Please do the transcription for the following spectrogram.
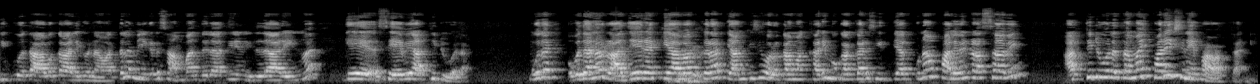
දිගුව తాවකාලිකව නවත්තලා මේකට සම්බන්ධ වෙලා තියෙන නිලධාරීන්ව ගේ සේවය අත්හිටුවලා. මොකද ඔබ දන්නවා රජයේ රැකියාවක් කරත් යම්කිසි හොරකමක් හරි මොකක් හරි සිද්ධියක් වුණාම පළවෙනි රස්සාවෙන් අත්හිටුවල තමයි පරීක්ෂණය පවත්වන්නේ.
